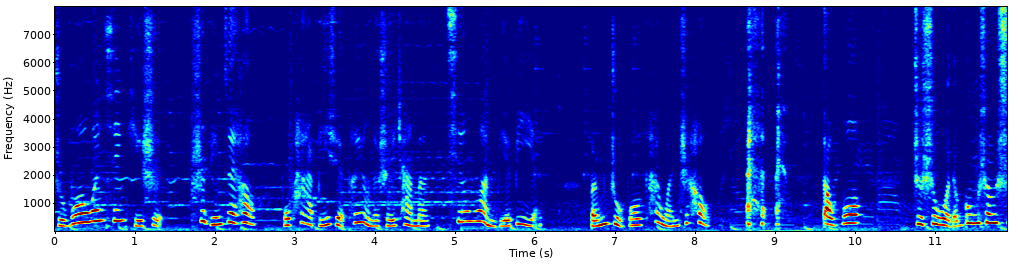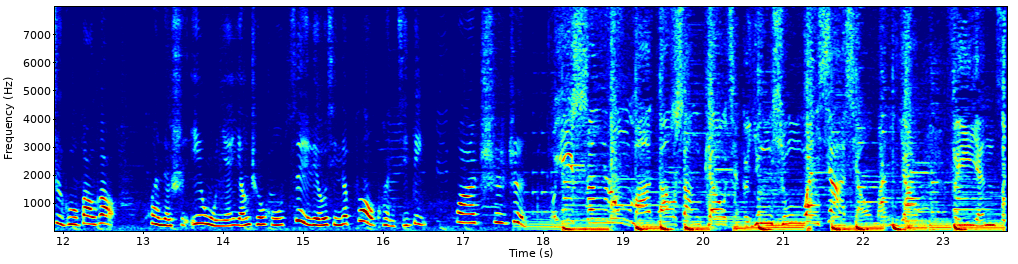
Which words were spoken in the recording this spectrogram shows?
主播温馨提示：视频最后，不怕鼻血喷涌的水产们千万别闭眼。本主播看完之后，导播，这是我的工伤事故报告，患的是一五年阳澄湖最流行的爆款疾病——花痴症。我一生戎马刀上飘，像个英雄弯下小蛮腰，飞檐走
